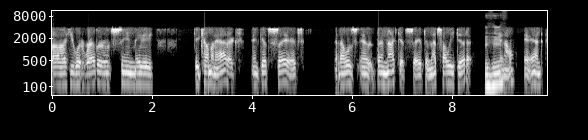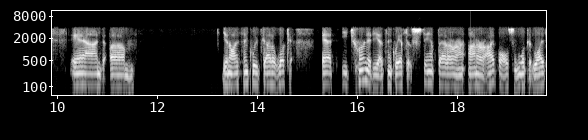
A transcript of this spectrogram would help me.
uh, He would rather have seen me become an addict and get saved, and that was uh, than not get saved, and that's how He did it. Mm-hmm. You know, and and um, you know, I think we've got to look at, at eternity. I think we have to stamp that on, on our eyeballs and look at life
